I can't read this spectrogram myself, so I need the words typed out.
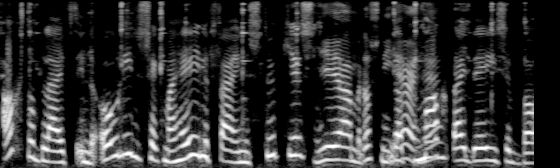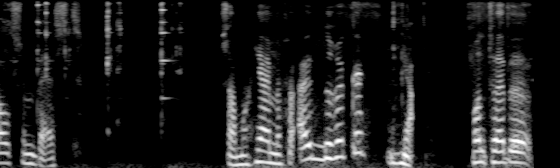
achterblijft in de olie. Dus zeg maar hele fijne stukjes. Ja, maar dat is niet Dat erg, mag hè? bij deze balsem best. Zo, mag jij hem even uitdrukken? Ja. Want we hebben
